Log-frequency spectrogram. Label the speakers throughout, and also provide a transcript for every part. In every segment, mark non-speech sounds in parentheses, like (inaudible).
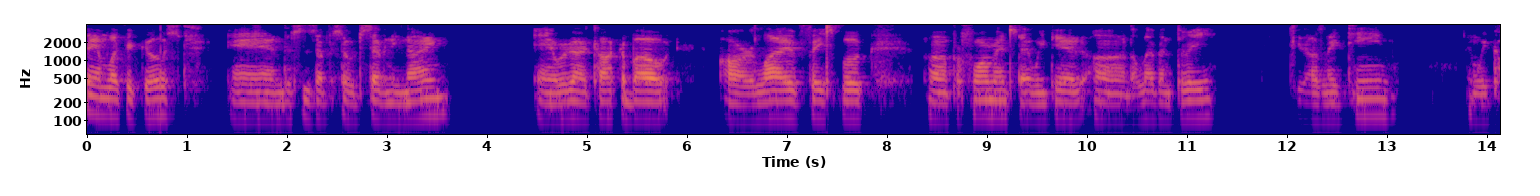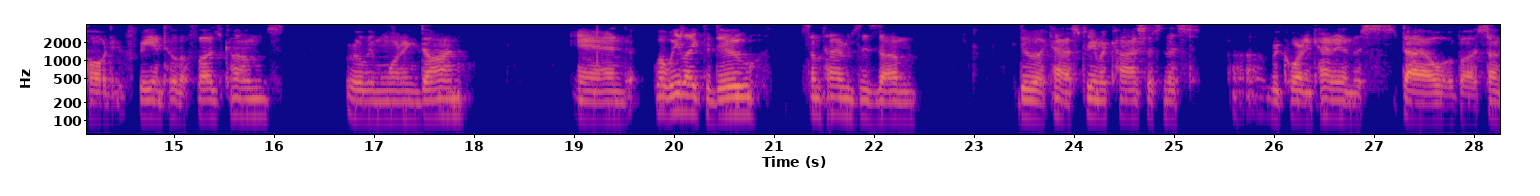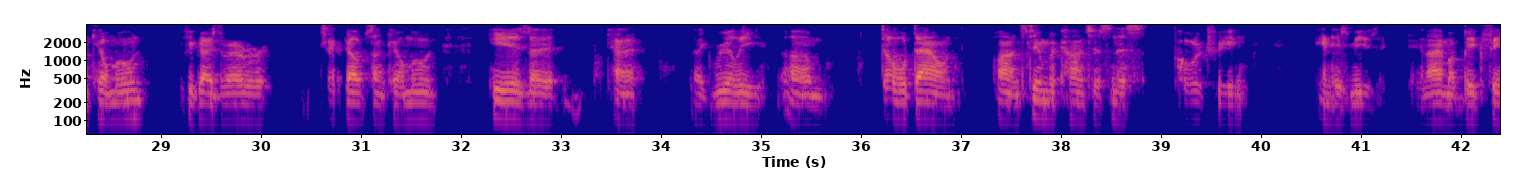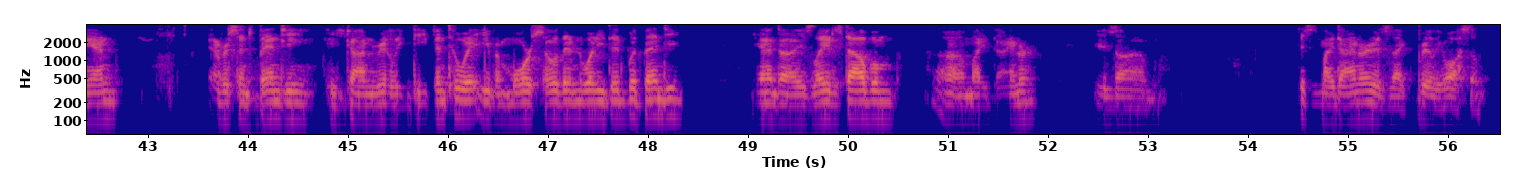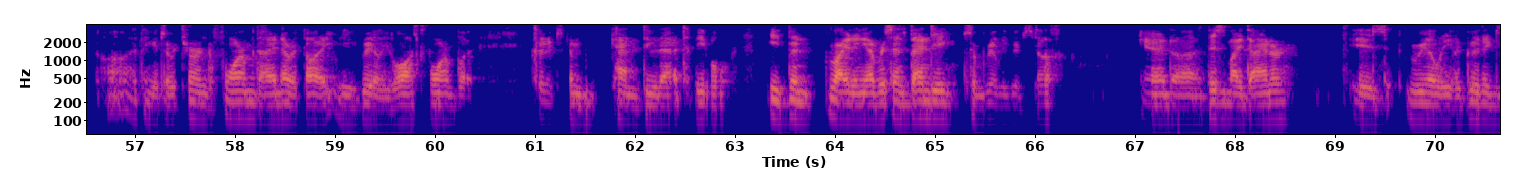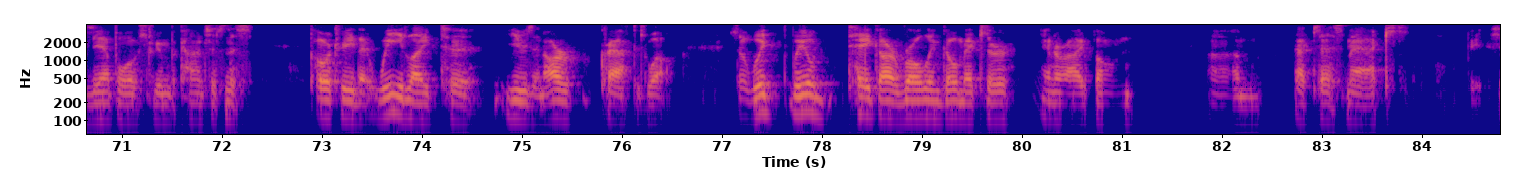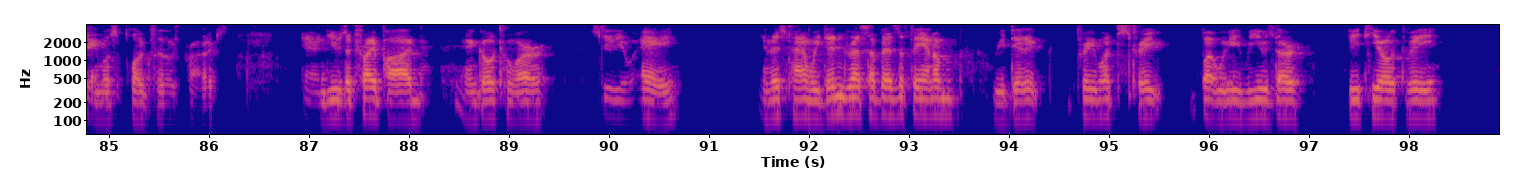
Speaker 1: This is Damn Electric Ghost, and this is episode 79. And we're going to talk about our live Facebook uh, performance that we did on 11 3 2018. And we called it Free Until the Fuzz Comes, Early Morning Dawn. And what we like to do sometimes is um, do a kind of stream of consciousness uh, recording, kind of in the style of uh, Sun Kil Moon if you guys have ever checked out Sun Kil Moon, he is a kind of like really um, doubled down on stream of consciousness poetry in his music. And I'm a big fan. Ever since Benji, he's gone really deep into it, even more so than what he did with Benji. And uh, his latest album, uh, My Diner, is um, This Is My Diner, is like really awesome. Uh, I think it's a return to form I never thought he really lost form, but critics can kind of do that to people. He's been writing ever since Benji, some really good stuff. And uh, This is My Diner is really a good example of stream of consciousness poetry that we like to use in our craft as well. So we, we'll take our Roland Go Mixer and our iPhone um, XS Max, shameless plug for those products, and use a tripod and go to our Studio A. And this time we didn't dress up as a Phantom. We did it pretty much straight, but we, we used our VTO3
